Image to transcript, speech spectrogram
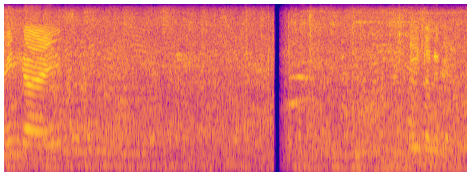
Ayun guys. Ayun ganito.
